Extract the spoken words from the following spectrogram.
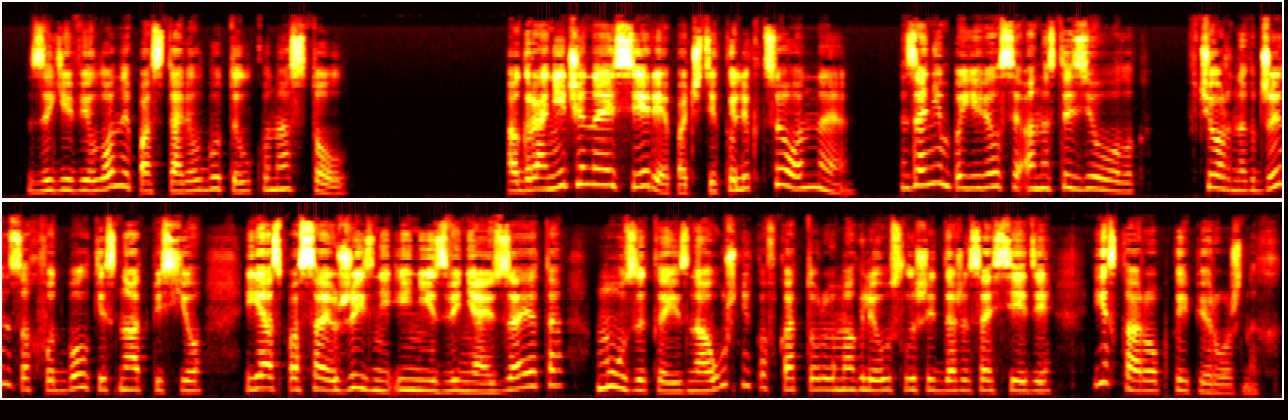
— заявил он и поставил бутылку на стол. «Ограниченная серия, почти коллекционная». За ним появился анестезиолог. В черных джинсах, футболке с надписью «Я спасаю жизни и не извиняюсь за это», музыка из наушников, которую могли услышать даже соседи, и с коробкой пирожных.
